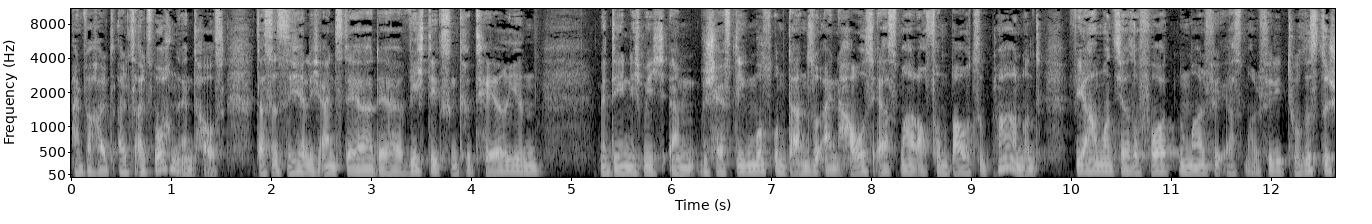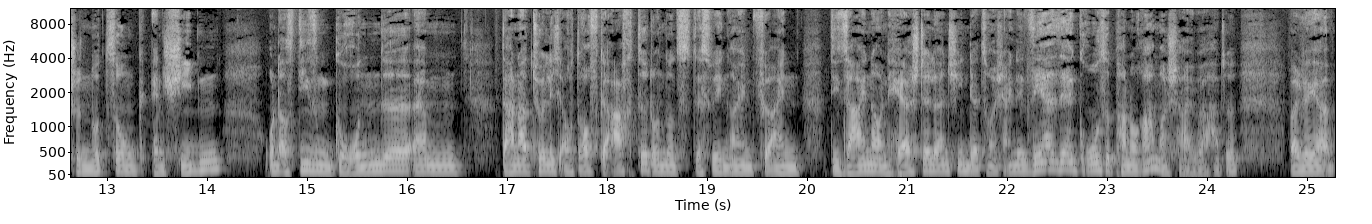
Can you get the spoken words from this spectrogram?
einfach als, als, als Wochenendhaus. Das ist sicherlich eins der, der wichtigsten Kriterien, mit denen ich mich ähm, beschäftigen muss, um dann so ein Haus erstmal auch vom Bau zu planen. Und wir haben uns ja sofort nun mal für erstmal für die touristische Nutzung entschieden und aus diesem Grunde ähm, da natürlich auch darauf geachtet und uns deswegen ein, für einen Designer und Hersteller entschieden, der zum Beispiel eine sehr, sehr große Panoramascheibe hatte, weil wir ja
